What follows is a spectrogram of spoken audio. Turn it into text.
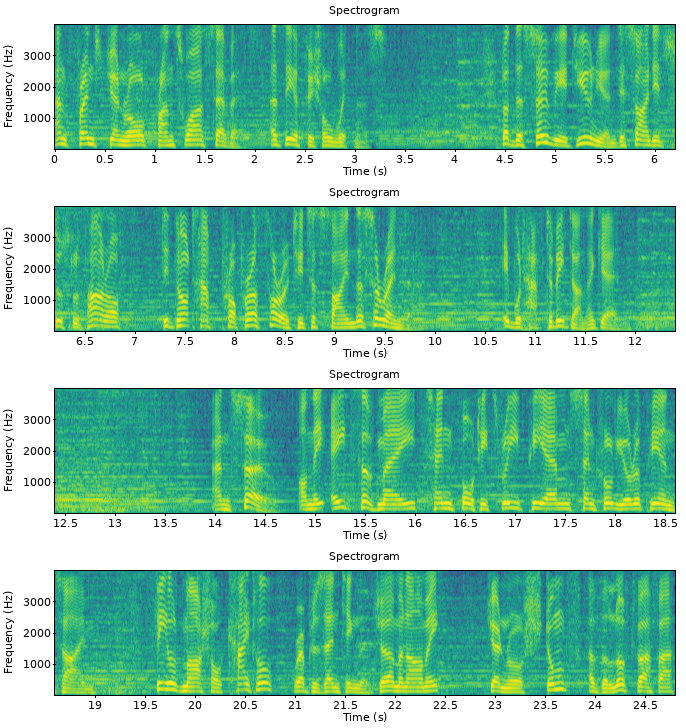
and French General Francois Sevez as the official witness. But the Soviet Union decided Susloparov did not have proper authority to sign the surrender. It would have to be done again. And so, on the 8th of May, 10.43 p.m. Central European Time, Field Marshal Keitel, representing the German army, General Stumpf of the Luftwaffe,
